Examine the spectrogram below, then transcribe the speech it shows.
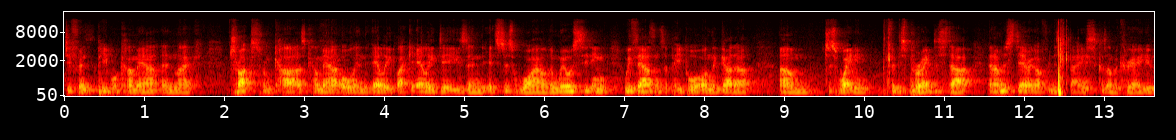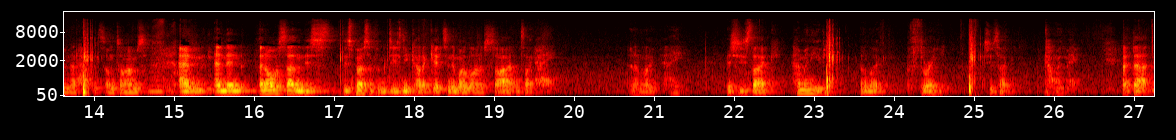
different people come out and like trucks from cars come out all in like LEDs, and it's just wild. And we were sitting with thousands of people on the gutter, um, just waiting for this parade to start. And I'm just staring off into space because I'm a creative, and that happens sometimes. And and then and all of a sudden, this this person from Disney kind of gets into my line of sight and it's like, hey, and I'm like, hey, and she's like, how many of you? And I'm like, three. She's like, come with me. Like that.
